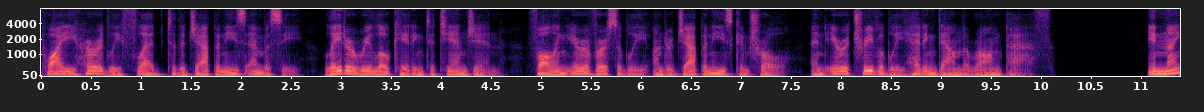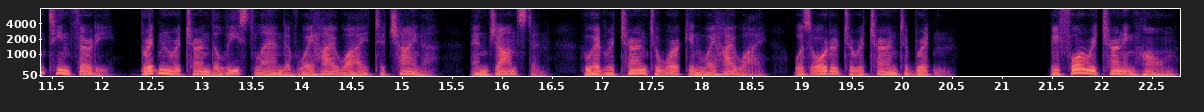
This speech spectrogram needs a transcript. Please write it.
Puyi hurriedly fled to the Japanese embassy, later relocating to Tianjin, falling irreversibly under Japanese control, and irretrievably heading down the wrong path. In 1930, Britain returned the leased land of Weihaiwei to China, and Johnston, who had returned to work in Weihaiwei, was ordered to return to Britain. Before returning home,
